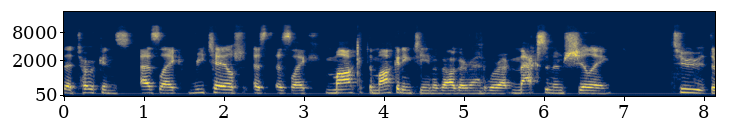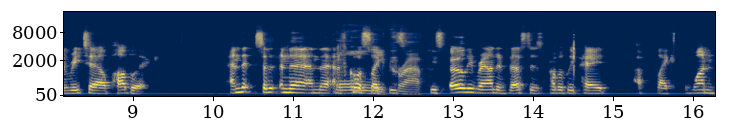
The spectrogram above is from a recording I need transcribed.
their tokens as like retail, as as like market. The marketing team of Algorand were at maximum shilling to the retail public, and the, so and the and the and of Holy course like these, these early round investors probably paid like one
